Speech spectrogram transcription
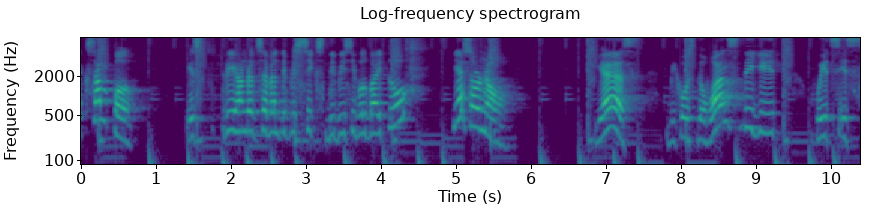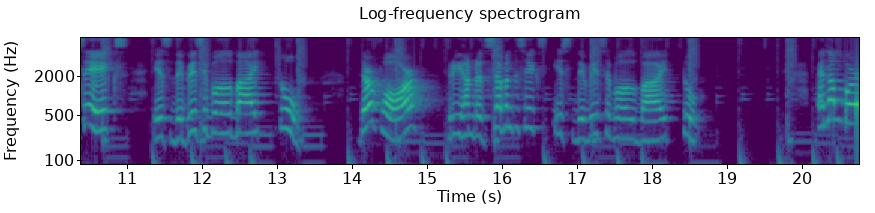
Example, is 376 divisible by 2? Yes or no? Yes, because the ones digit, which is 6, is divisible by 2. Therefore, 376 is divisible by 2. A number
